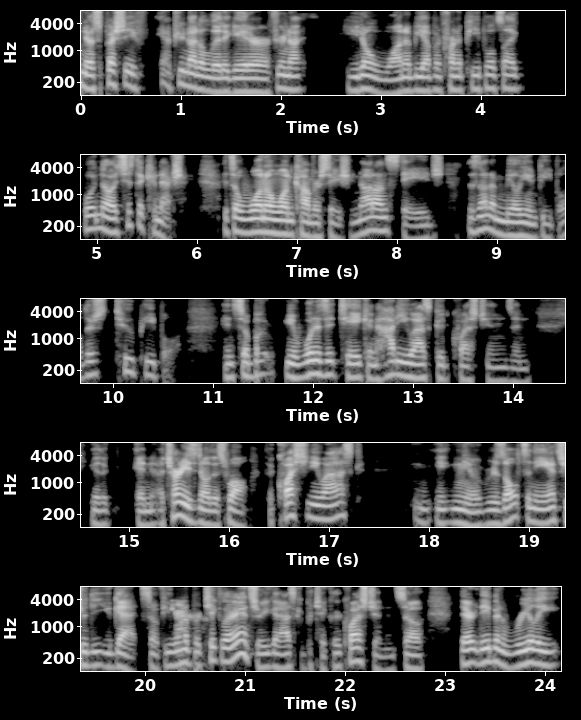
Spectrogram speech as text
know, especially if, if you're not a litigator, if you're not, you don't want to be up in front of people. It's like, well, no, it's just a connection. It's a one-on-one conversation, not on stage. There's not a million people. There's two people. And so, but you know, what does it take and how do you ask good questions? And you know, the, and attorneys know this well. The question you ask you know results in the answer that you get. So if you want a particular answer you got to ask a particular question. And so they're they've been really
